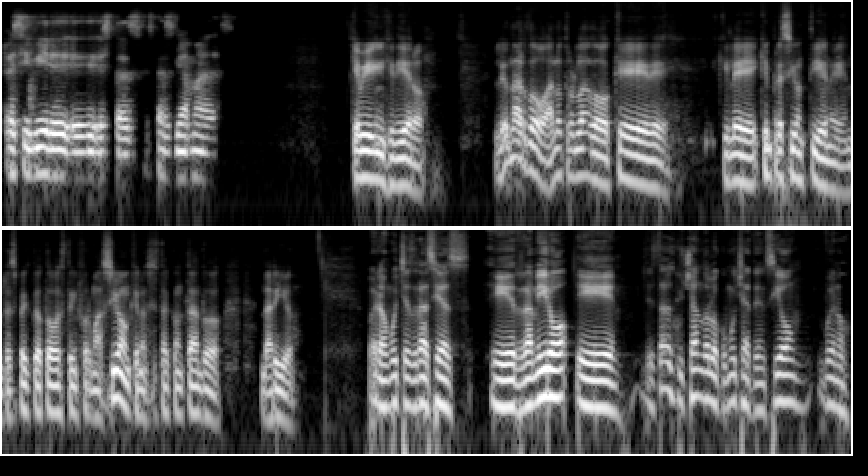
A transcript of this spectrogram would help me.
recibir eh, estas, estas llamadas. Qué bien, ingeniero. Leonardo, al otro lado, ¿qué, qué, le, ¿qué, impresión tiene respecto a toda esta información que nos está contando Darío? Bueno, muchas gracias. Eh, Ramiro, eh, estaba escuchándolo con mucha atención. Bueno,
